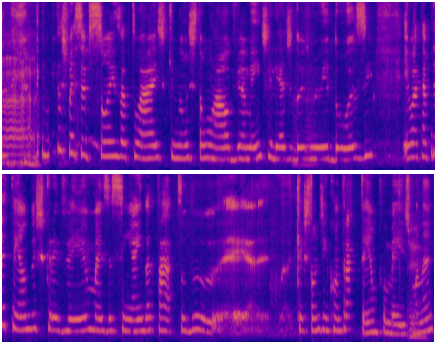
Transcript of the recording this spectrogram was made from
Ah. Tem muitas percepções atuais que não estão lá, obviamente. Ele é de 2012. Eu até pretendo escrever, mas assim, ainda tá tudo é, questão de encontrar tempo mesmo, É. né?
